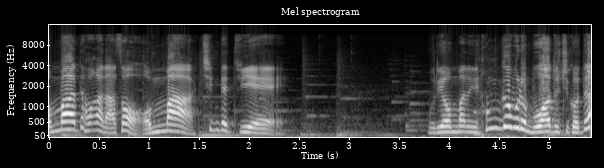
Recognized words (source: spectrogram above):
엄마한테 화가 나서 엄마 침대 뒤에 우리 엄마는 현금으로 모아두시거든?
